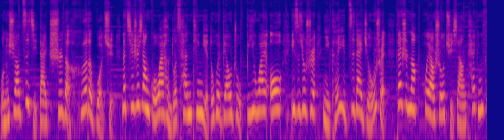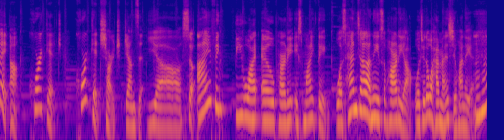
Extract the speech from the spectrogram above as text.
我们需要自己带吃的喝的过去。那其实像国外很多餐厅也都会标注 BYO，意思就是你可以自带酒水，但是呢会要收取像开瓶费啊 corkage。corkage charge 这样子。Yeah, so I think BYO party is my thing。我参加了那一次 party 啊，我觉得我还蛮喜欢的耶。嗯哼。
